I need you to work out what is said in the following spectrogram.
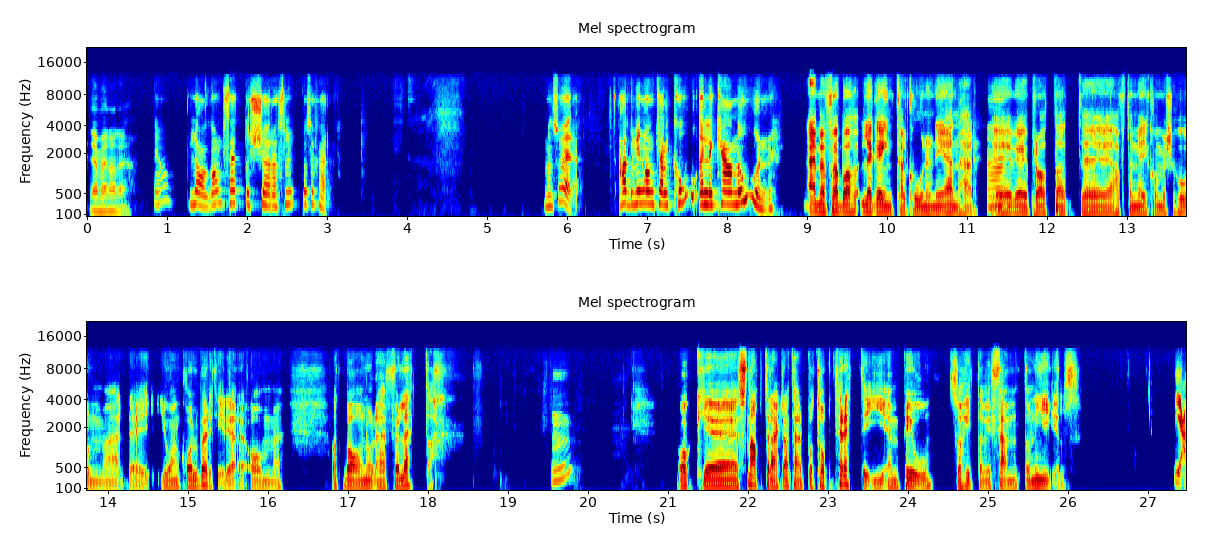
jag menar det. Ja, lagom sätt att köra slut på sig själv. Men så är det. Hade vi någon kalkon eller kanon? Nej, men får jag bara lägga in kalkonen igen här. Eh, vi har ju pratat, eh, haft en mejlkonversation med eh, Johan Kollberg tidigare om att banor är för lätta. Mm. Och snabbt räknat här på topp 30 i MPO så hittar vi 15 Eagles. Ja,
